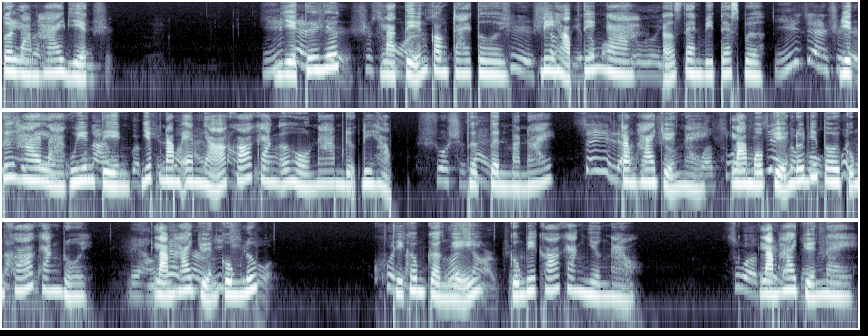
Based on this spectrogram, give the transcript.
tôi làm hai việc Việc thứ nhất là tiễn con trai tôi đi học tiếng Nga ở St. Petersburg. Việc thứ hai là quyên tiền giúp năm em nhỏ khó khăn ở Hồ Nam được đi học. Thực tình mà nói, trong hai chuyện này, làm một chuyện đối với tôi cũng khó khăn rồi. Làm hai chuyện cùng lúc thì không cần nghĩ, cũng biết khó khăn nhường nào. Làm hai chuyện này,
